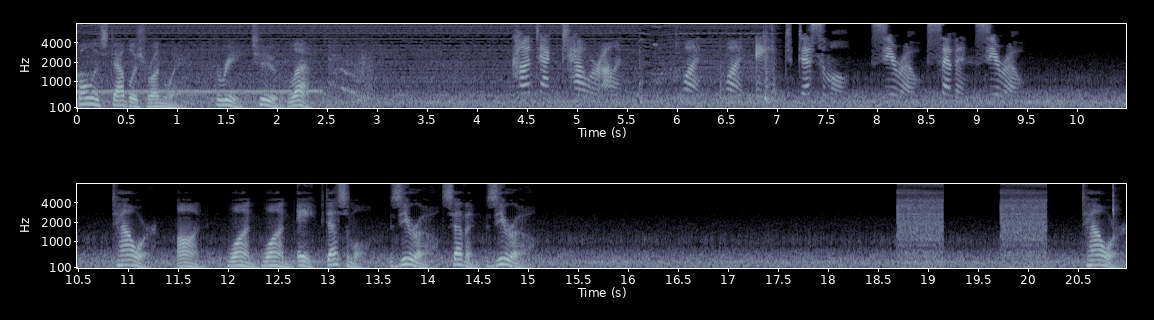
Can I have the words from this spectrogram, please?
Full establish runway. 3, 2, left. Contact tower on 118 decimal 070. Tower. On. 1 1 8 decimal 0 7 0. Tower.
